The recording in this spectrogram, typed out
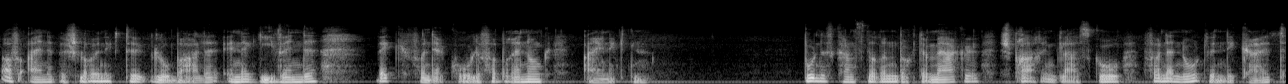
auf eine beschleunigte globale Energiewende weg von der Kohleverbrennung einigten. Bundeskanzlerin Dr. Merkel sprach in Glasgow von der Notwendigkeit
